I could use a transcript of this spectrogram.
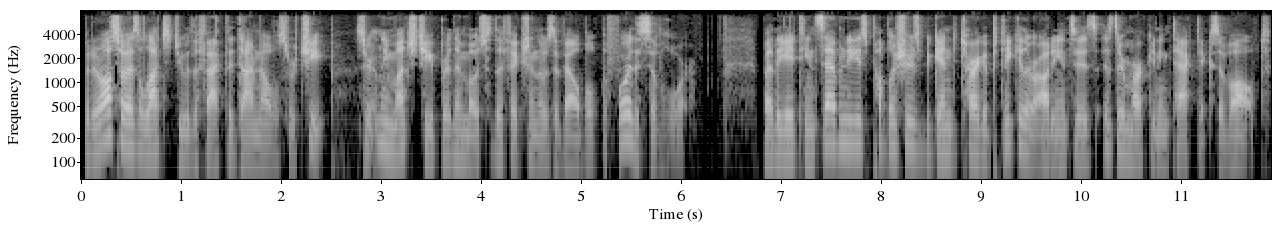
But it also has a lot to do with the fact that dime novels were cheap, certainly much cheaper than most of the fiction that was available before the Civil War. By the 1870s, publishers began to target particular audiences as their marketing tactics evolved.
